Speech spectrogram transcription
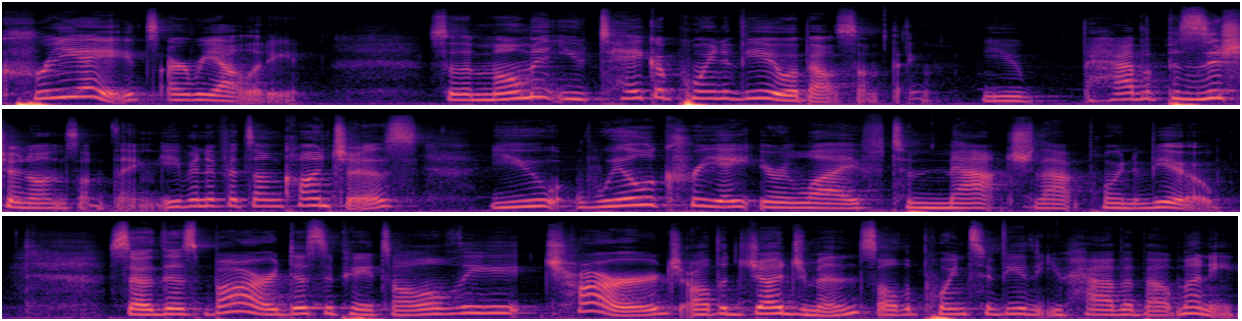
creates our reality. So the moment you take a point of view about something, you have a position on something, even if it's unconscious, you will create your life to match that point of view. So this bar dissipates all the charge, all the judgments, all the points of view that you have about money,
